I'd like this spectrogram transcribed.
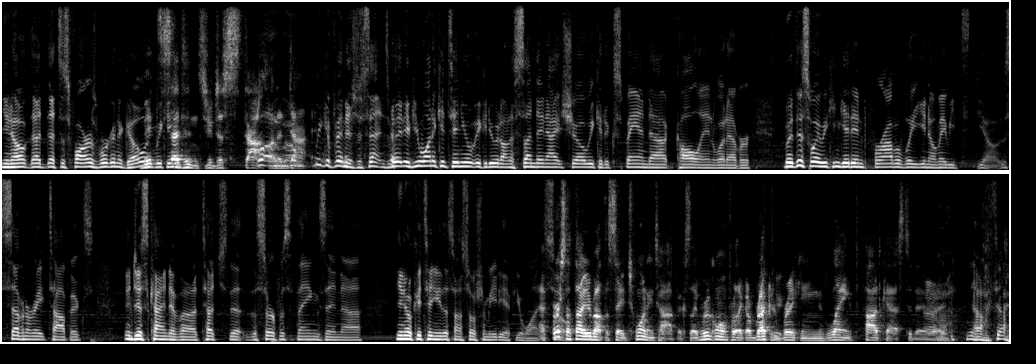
you know, that that's as far as we're gonna go. and Mid we can sentence, you just stop well, on a uh, dime. We could finish the sentence, but if you want to continue we could do it on a Sunday night show. We could expand out, call in, whatever. But this way, we can get in probably, you know, maybe you know seven or eight topics, and just kind of uh, touch the the surface of things, and uh, you know, continue this on social media if you want. At So- first, I thought you were about to say 20 topics. Like, we're going for like a record breaking length podcast today, right? no,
